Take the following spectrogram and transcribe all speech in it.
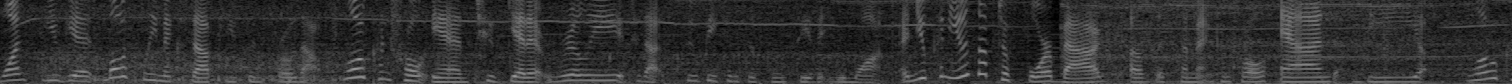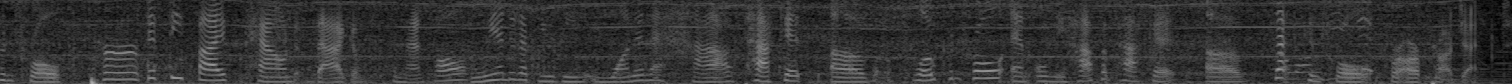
Once you get mostly mixed up, you can throw that flow control in to get it really to that soupy consistency that you want. And you can use up to four bags of the cement control, and the flow control per 55 pound bag of Cement All. We ended up using one and a half packets of flow control and only half a packet of set control for our project.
